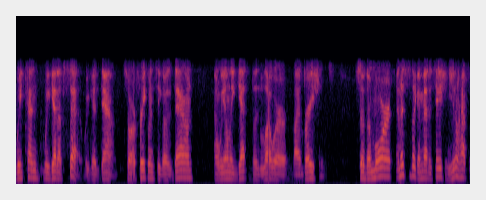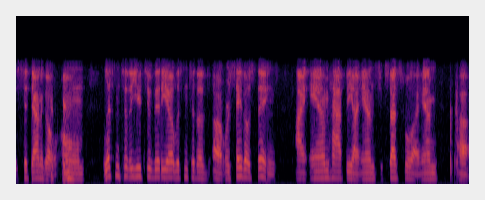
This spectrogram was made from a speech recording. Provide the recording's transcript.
we tend we get upset, we get down. So our frequency goes down, and we only get the lower vibrations. So the more, and this is like a meditation. You don't have to sit down and go, um, listen to the YouTube video, listen to the, uh, or say those things. I am happy. I am successful. I am uh,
